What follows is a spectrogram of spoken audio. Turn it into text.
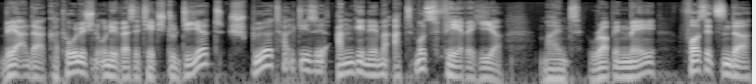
Wer an der Katholischen Universität studiert, spürt halt diese angenehme Atmosphäre hier, meint Robin May, Vorsitzender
